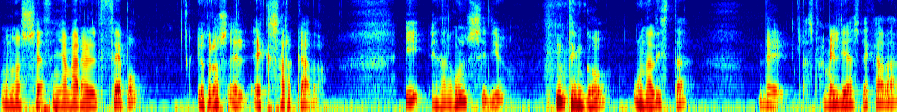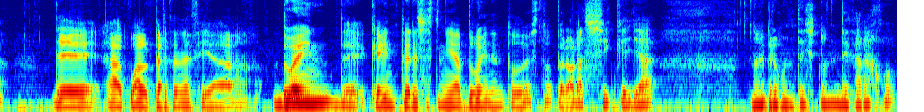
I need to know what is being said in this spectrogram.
Unos se hacen llamar el cepo y otros el exarcado. Y en algún sitio tengo una lista de las familias de cada, de a cuál pertenecía Dwayne, de qué intereses tenía Dwayne en todo esto, pero ahora sí que ya no me preguntéis dónde carajo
